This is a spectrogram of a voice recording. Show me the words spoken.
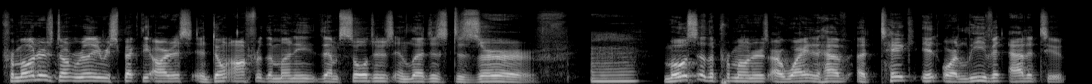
Promoters don't really respect the artists and don't offer the money them soldiers and legends deserve. Most of the promoters are white and have a take it or leave it attitude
